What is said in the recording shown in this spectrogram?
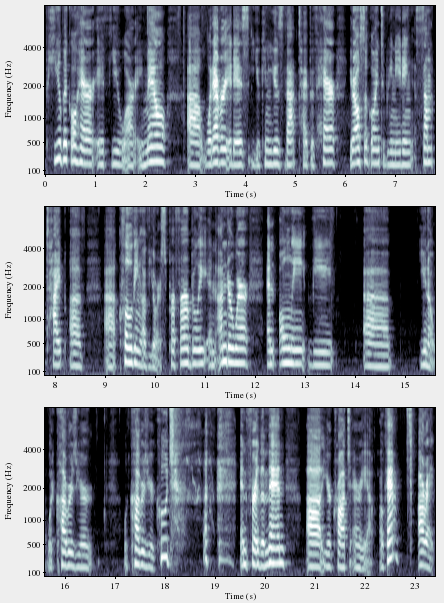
pubical hair if you are a male. Uh, whatever it is, you can use that type of hair. You're also going to be needing some type of uh, clothing of yours, preferably in underwear and only the, uh, you know, what covers your, what covers your cooch and for the men, uh, your crotch area. Okay. All right.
